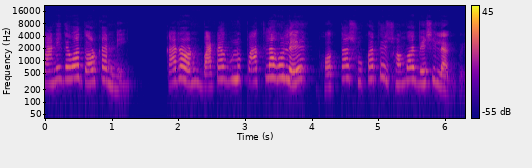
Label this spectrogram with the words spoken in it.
পানি দেওয়ার দরকার নেই, কারণ বাটাগুলো পাতলা হলে ভর্তা শুকাতে সময় বেশি লাগবে।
